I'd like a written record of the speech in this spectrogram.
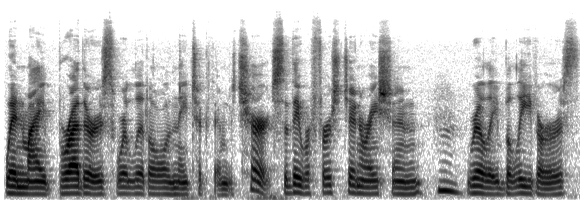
when my brothers were little and they took them to church. So they were first generation, hmm. really believers.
